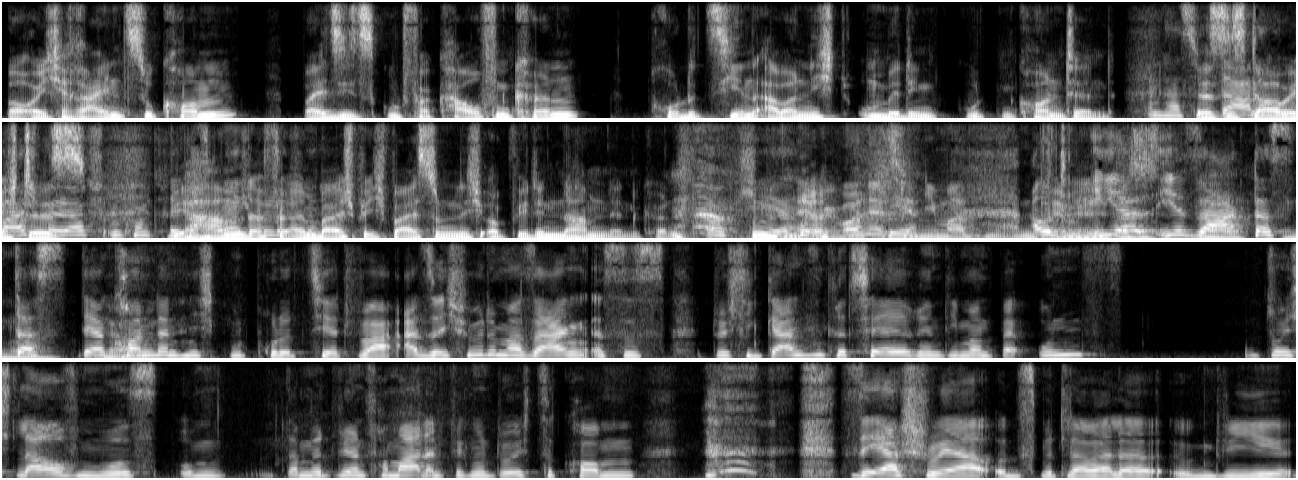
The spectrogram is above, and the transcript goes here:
bei euch reinzukommen, weil sie es gut verkaufen können, produzieren aber nicht unbedingt guten Content. Und hast du Das da ist, glaube ich, das. Wir haben Beispiel dafür ein? Beispiel, ich weiß nur nicht, ob wir den Namen nennen können. Okay. Ja, wir wollen jetzt okay. hier niemanden Und anbringen. ihr, ihr ja, sagt, dass, genau. dass der Ja. Content nicht gut produziert war. Also ich würde mal sagen, es ist durch die ganzen Kriterien, die man bei uns durchlaufen muss, um damit wir in Formatentwicklung durchzukommen, sehr schwer uns mittlerweile irgendwie,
